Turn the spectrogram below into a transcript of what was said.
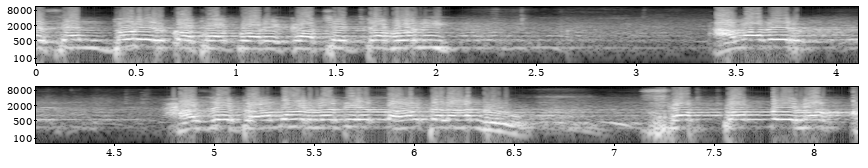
বলেছেন, দূরের কথা পরে কাছেরটা বলি। আমাদের হাজরত অমর রাজি আল্লাহ আনহু ছাপ্পান্ন লক্ষ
